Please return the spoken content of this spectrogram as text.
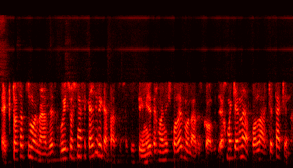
εκτός από τις μονάδες, που ίσως είναι σε καλύτερη κατάσταση αυτή τη στιγμή, γιατί έχουμε ανοίξει πολλές μονάδες COVID, έχουμε κενά, πολλά, αρκετά κενά.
